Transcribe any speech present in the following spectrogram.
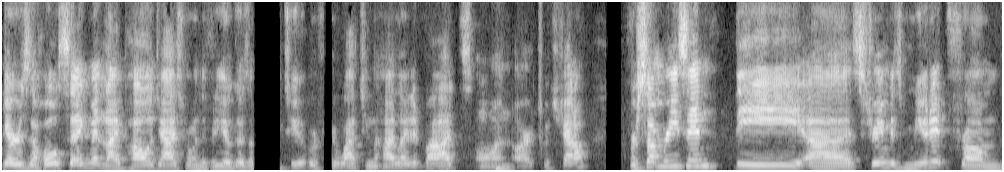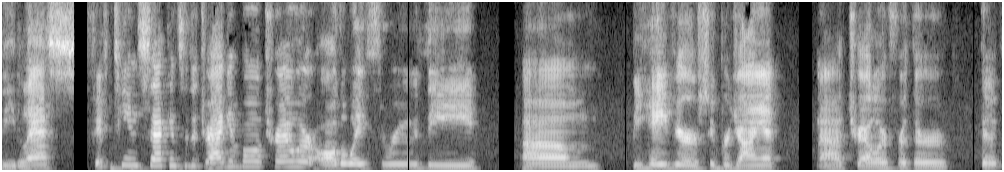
There's a whole segment, and I apologize for when the video goes up on YouTube or if you're watching the highlighted VODs on our Twitch channel. For some reason, the uh, stream is muted from the last 15 seconds of the Dragon Ball trailer all the way through the um, Behavior Supergiant uh, trailer for their the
